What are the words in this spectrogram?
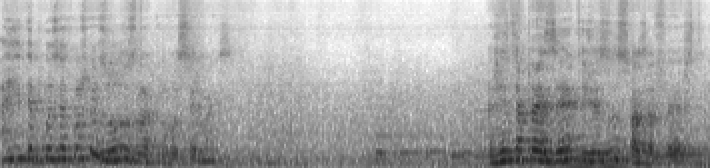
Aí depois é com Jesus, não é com você mais. A gente apresenta e Jesus faz a festa.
